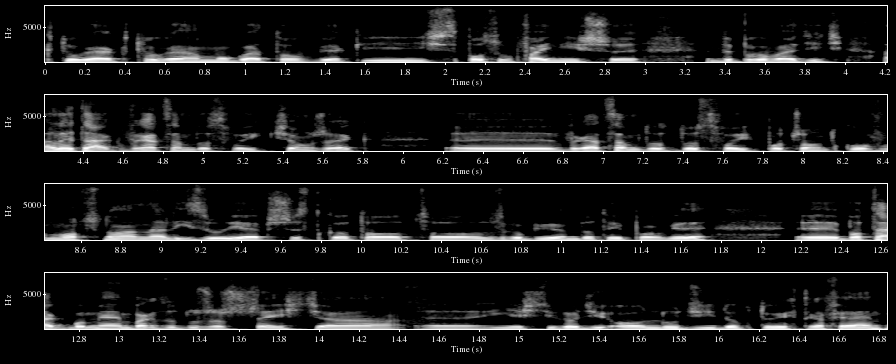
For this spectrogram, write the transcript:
która, która mogła to w jakiś sposób fajniejszy wyprowadzić. Ale tak, wracam do swoich książek. E, wracam do, do swoich początków, mocno analizuję wszystko to, co zrobiłem do tej pory, e, bo tak, bo miałem bardzo dużo szczęścia, e, jeśli chodzi o ludzi, do których trafiałem,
